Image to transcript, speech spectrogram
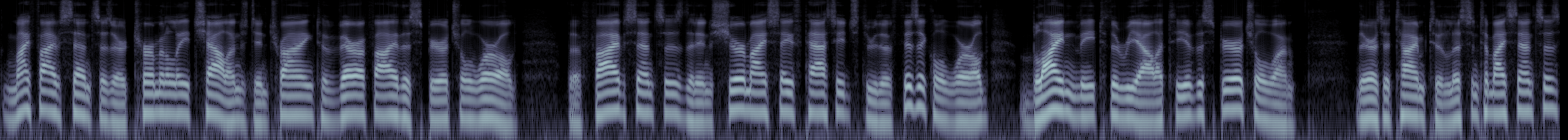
My five senses are terminally challenged in trying to verify the spiritual world. The five senses that ensure my safe passage through the physical world blind me to the reality of the spiritual one. There is a time to listen to my senses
